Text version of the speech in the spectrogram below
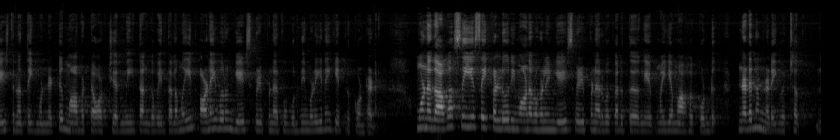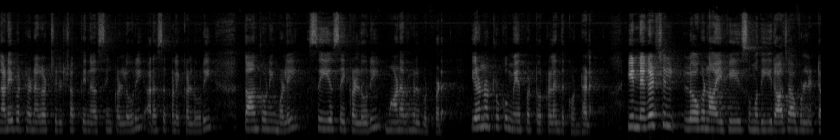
எய்ட்ஸ் தினத்தை முன்னிட்டு மாவட்ட ஆட்சியர் மீ. தங்கவேல் தலைமையில் அனைவரும் எய்ட்ஸ் விழிப்புணர்வு உறுதிமொழியினை ஏற்றுக்கொண்டனர். முன்னதாக சிஎஸ்ஐ கல்லூரி மாணவர்களின் எய்ட்ஸ் விழிப்புணர்வு கருத்து அங்கே மையமாக கொண்டு நடனம் நடைபெற்றது. நடைபெற்ற நிகழ்ச்சியில் சக்தி நர்சிங் கல்லூரி அரசு கலைக் கல்லூரி தாந்தோணிமலை சிஎஸ்ஐ கல்லூரி மாணவர்கள் உட்பட இருநூற்றுக்கும் மேற்பட்டோர் கலந்து கொண்டனர். இந்நிகழ்ச்சியில் லோகநாயகி சுமதி ராஜா உள்ளிட்ட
